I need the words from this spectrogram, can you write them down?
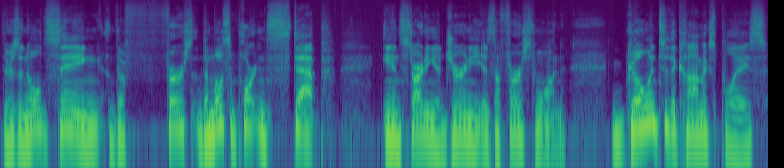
there's an old saying: the first, the most important step in starting a journey is the first one. Go into the comics place,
